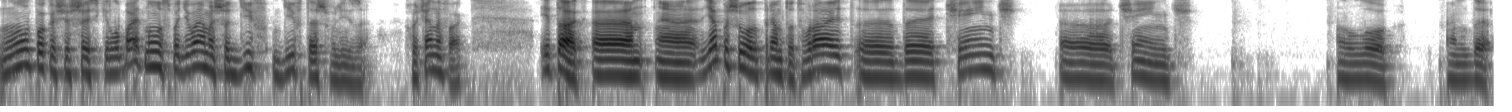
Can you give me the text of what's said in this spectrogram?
Ну, поки що 6 кілобайт. Ну, сподіваємося, що div, div теж влізе. Хоча не факт. І так, е, е, я пишу от прямо тут write, е, the change, е, change log md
